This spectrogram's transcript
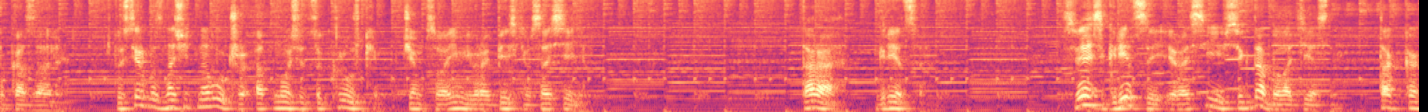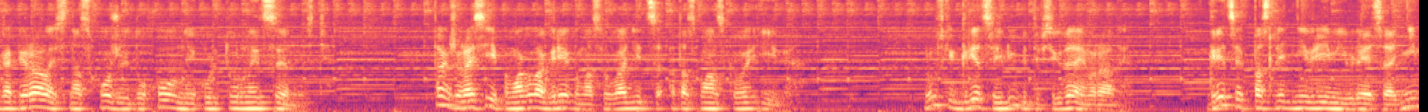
показали, что сербы значительно лучше относятся к русским, чем к своим европейским соседям. Вторая. Греция. Связь Греции и России всегда была тесной, так как опиралась на схожие духовные и культурные ценности. Также Россия помогла грекам освободиться от османского ига. Русских Греции любят и всегда им рады. Греция в последнее время является одним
